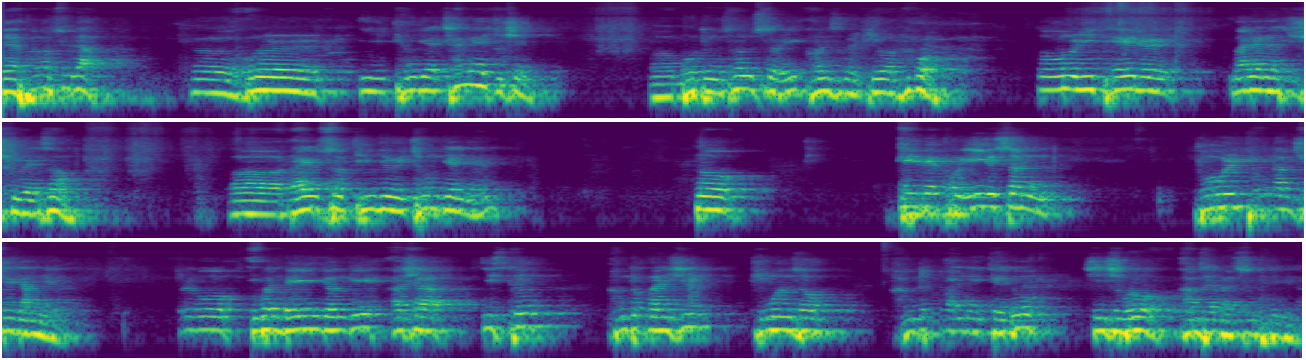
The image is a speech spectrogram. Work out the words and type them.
네, 반갑습니다. 그 오늘 이 경기에 참여해 주신 어, 모든 선수들의 건승을 기원하고 또 오늘 이 대회를 마련해 주시기 위해서 어, 라이브스 김정희 총재님 또 KBF 이일선 부울 경남 지회장님 그리고 이번 메인 경기 아시아 이스트 감독관이신 김원석 감독관님께도 진심으로 감사의 말씀드립니다.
